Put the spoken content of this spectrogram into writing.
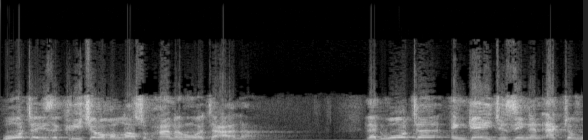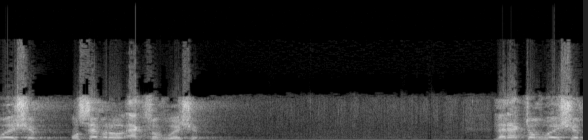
Water is a creature of Allah subhanahu wa ta'ala. That water engages in an act of worship or several acts of worship. That act of worship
